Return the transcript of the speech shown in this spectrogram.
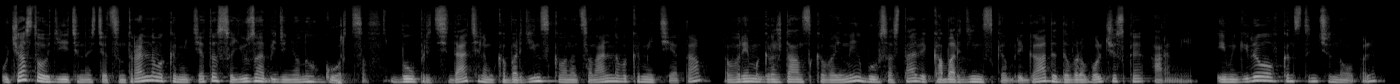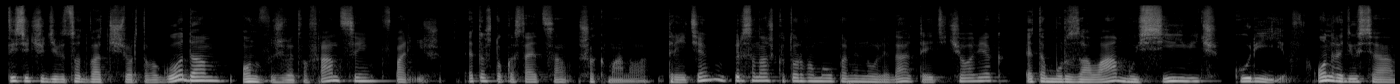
Участвовал в деятельности Центрального комитета Союза объединенных горцев. Был председателем Кабардинского национального комитета. Во время гражданской войны был в составе Кабардинской бригады добровольческой армии. Эмигрировал в Константинополь. 1924 года он живет во Франции, в Париже. Это что касается Шакманова. Третий персонаж, которого мы упомянули, да, третий человек, это Мурзала Мусиевич Куриев. Он родился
